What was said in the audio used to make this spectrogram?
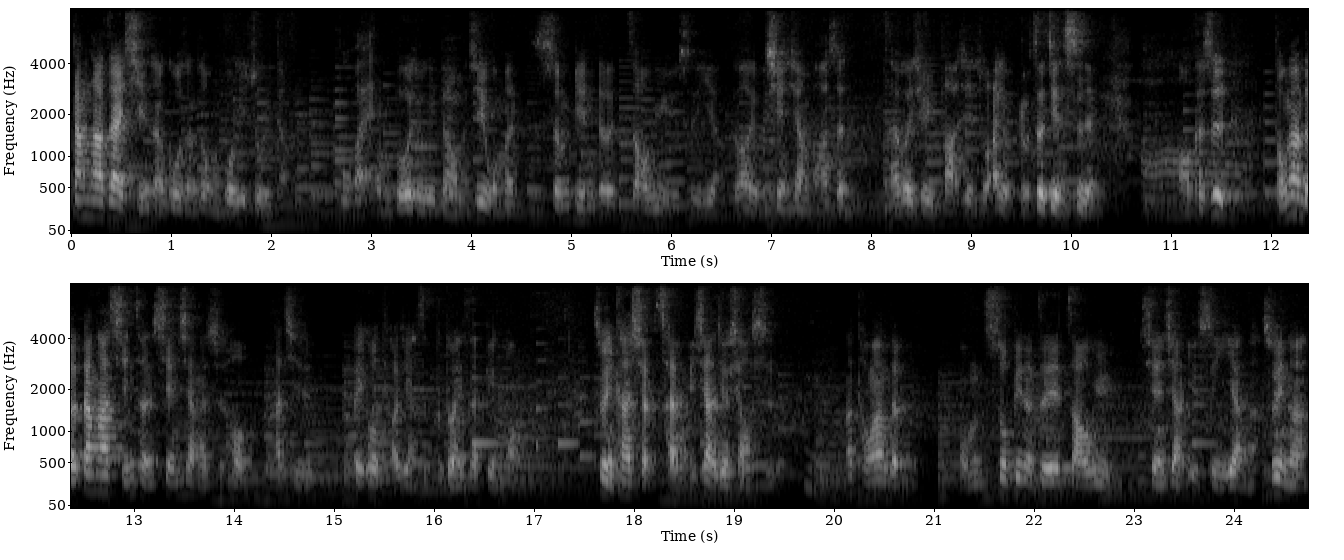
当它在形成的过程中，我们不会去注意到，不会我，们不会注意到。嗯其实我们身边的遭遇也是一样，都要有现象发生，才会去发现说，哎呦有这件事哎。哦哦，可是同样的，当它形成现象的时候，它其实背后条件还是不断在变化的。所以你看小彩虹一下子就消失了。嗯那同样的，我们周边的这些遭遇现象也是一样啊。所以呢，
